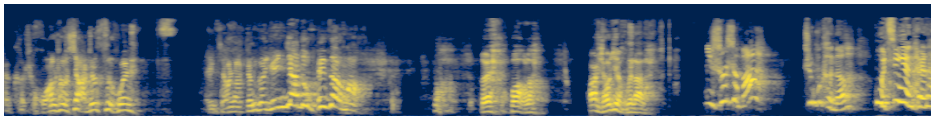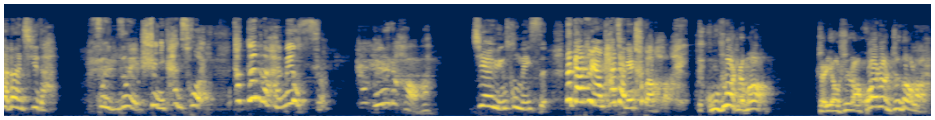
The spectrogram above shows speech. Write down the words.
这可是皇上下旨赐婚，你想让整个云家都陪葬吗？哎，不好了，二小姐回来了！你说什么？这不可能！我亲眼看着她断气的。会不会是你看错了？她根本还没有死。她回来的好啊！既然云苏没死，那干脆让她嫁给楚王好了。你胡说什么？这要是让皇上知道了，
